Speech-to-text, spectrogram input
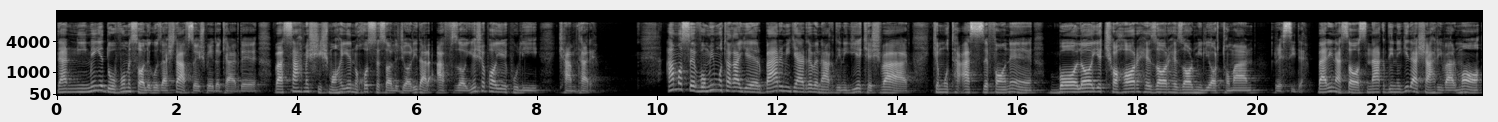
در نیمه دوم سال گذشته افزایش پیدا کرده و سهم 6 ماهه نخست سال جاری در افزایش پایه پولی کمتره. اما سومین متغیر برمیگرده به نقدینگی کشور که متاسفانه بالای چهار هزار هزار میلیارد تومن رسیده. بر این اساس نقدینگی در شهریور ما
